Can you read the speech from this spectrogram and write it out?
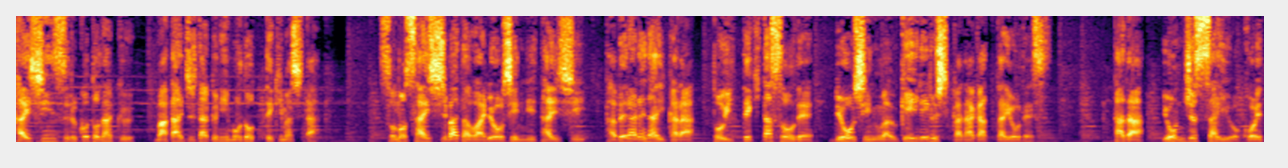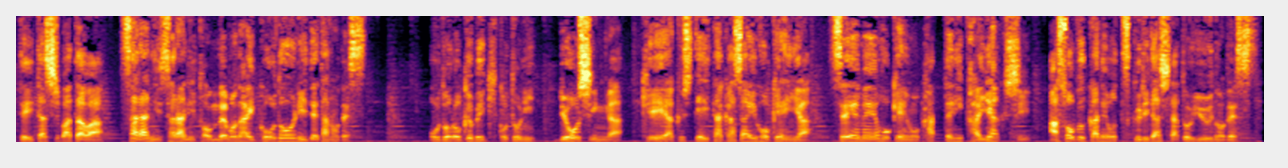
改心することなく、また自宅に戻ってきました。その際柴田は両親に対し、食べられないから、と言ってきたそうで、両親は受け入れるしかなかったようです。ただ、40歳を超えていた柴田は、さらにさらにとんでもない行動に出たのです。驚くべきことに、両親が契約していた火災保険や生命保険を勝手に解約し、遊ぶ金を作り出したというのです。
